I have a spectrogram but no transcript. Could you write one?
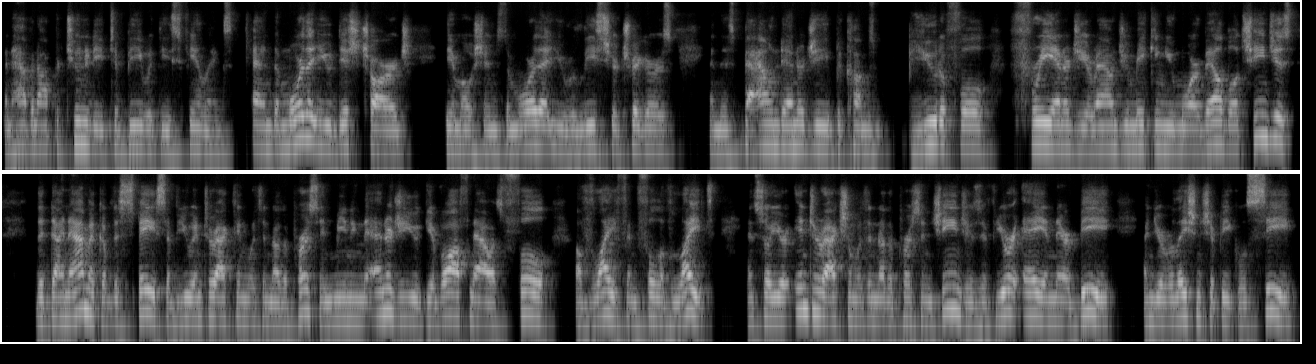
and have an opportunity to be with these feelings. And the more that you discharge the emotions, the more that you release your triggers and this bound energy becomes beautiful, free energy around you, making you more available, it changes the dynamic of the space of you interacting with another person, meaning the energy you give off now is full of life and full of light. And so your interaction with another person changes. If you're A and they're B and your relationship equals C,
